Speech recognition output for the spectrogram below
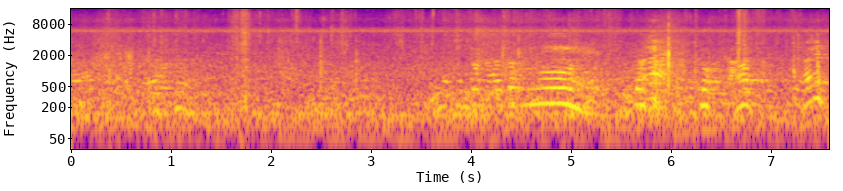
này. Đưa đây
